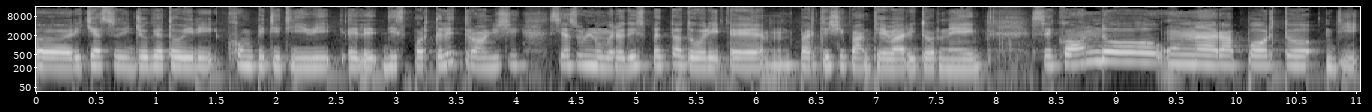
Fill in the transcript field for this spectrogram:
uh, richiesto di giocatori competitivi le- di sport elettronici, sia sul numero di spettatori e um, partecipanti ai vari tornei. Secondo un rapporto di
